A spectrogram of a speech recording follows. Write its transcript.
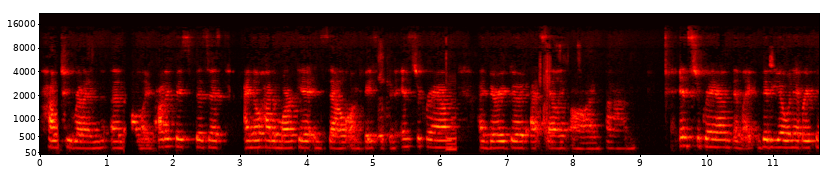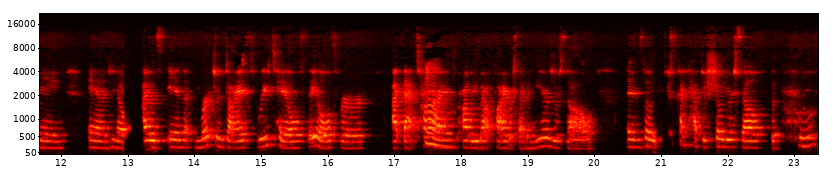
how to run an online product-based business. I know how to market and sell on Facebook and Instagram. I'm very good at selling on um, Instagram and like video and everything. And you know, I was in merchandise retail sales for at that hmm. time, mm. probably about five or seven years or so. And so you just kind of have to show yourself the proof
